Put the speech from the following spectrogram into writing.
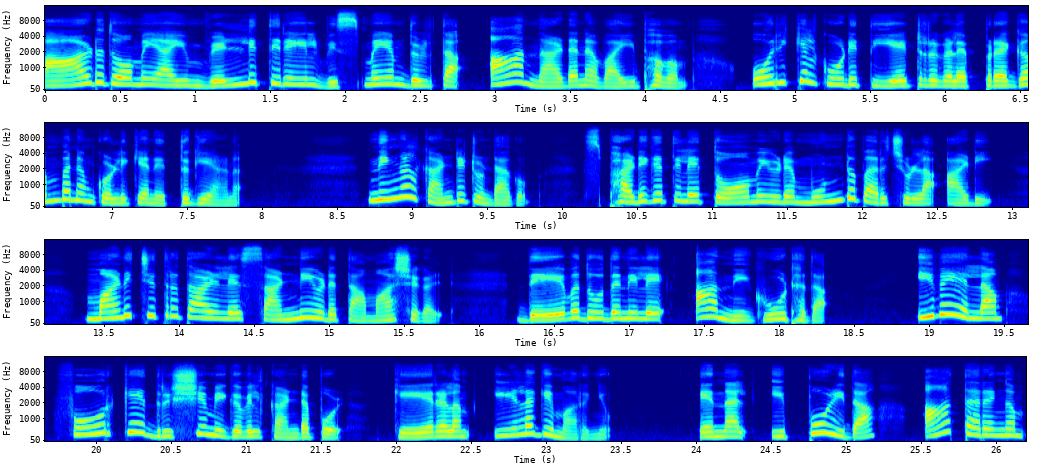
ആടുതോമയായും വെള്ളിത്തിരയിൽ വിസ്മയം ദുൾത്ത ആ നടന വൈഭവം ഒരിക്കൽ കൂടി തിയേറ്ററുകളെ പ്രകമ്പനം കൊള്ളിക്കാൻ എത്തുകയാണ്. നിങ്ങൾ കണ്ടിട്ടുണ്ടാകും സ്ഫടികത്തിലെ തോമയുടെ മുണ്ടുപറിച്ചുള്ള അടി മണിച്ചിത്രത്താഴിലെ സണ്ണിയുടെ തമാശകൾ ദേവദൂതനിലെ ആ നിഗൂഢത. ഇവയെല്ലാം ഫോർ കെ ദൃശ്യമികവിൽ കണ്ടപ്പോൾ കേരളം ഇളകിമറിഞ്ഞു എന്നാൽ ഇപ്പോഴിതാ ആ തരംഗം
